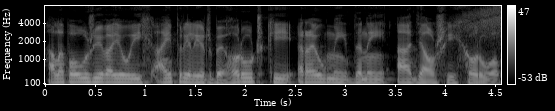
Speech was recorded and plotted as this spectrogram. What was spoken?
ale používajú ich aj pri liečbe horúčky, reumy, dny a ďalších chorôb.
